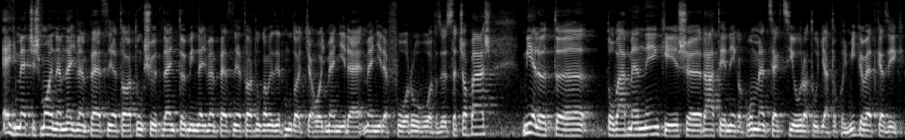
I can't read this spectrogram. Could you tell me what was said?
Egy meccs és majdnem 40 percnél tartunk, sőt több mint 40 percnél tartunk, ami azért mutatja, hogy mennyire, mennyire forró volt az összecsapás. Mielőtt tovább mennénk és rátérnénk a komment szekcióra, tudjátok, hogy mi következik.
